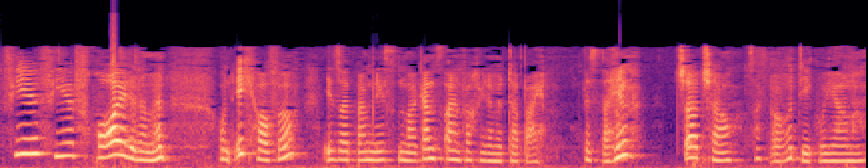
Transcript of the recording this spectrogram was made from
Viel, viel Freude damit. Und ich hoffe, ihr seid beim nächsten Mal ganz einfach wieder mit dabei. Bis dahin, ciao, ciao, sagt eure Deko-Jana.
